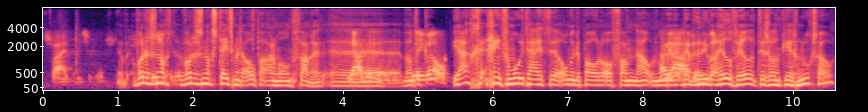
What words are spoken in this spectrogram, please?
gezwaaid enzovoort. Worden ze, nog, worden ze nog steeds met open armen ontvangen? Uh, ja, dat, want ik, wel. Ja, geen vermoeidheid uh, onder de Polen of van, nou, nou ja, we, hebben er nu wel heel veel, het is wel een keer genoeg zo?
